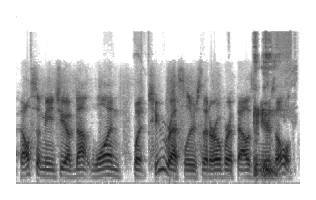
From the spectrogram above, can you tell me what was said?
It also means you have not one but two wrestlers that are over a thousand years old.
